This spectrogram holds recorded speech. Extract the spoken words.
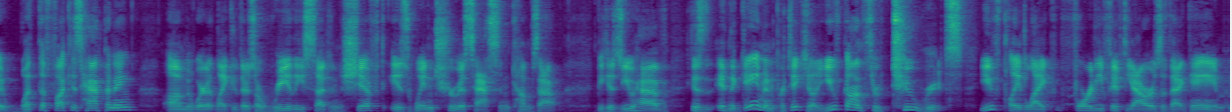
wait, what the fuck is happening? Um, where like there's a really sudden shift is when True Assassin comes out because you have because in the game in particular you've gone through two routes. You've played like 40 50 hours of that game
